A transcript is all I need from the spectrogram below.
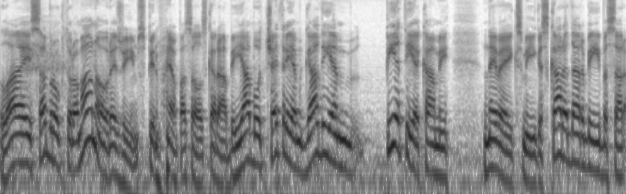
lai sabruktu Romāno režīms Pirmajā pasaules karā, bija jābūt četriem gadiem pietiekami neveiksmīgas kara darbības ar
